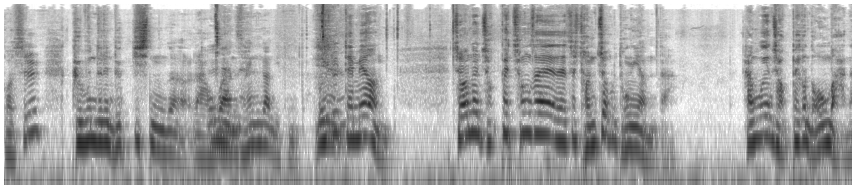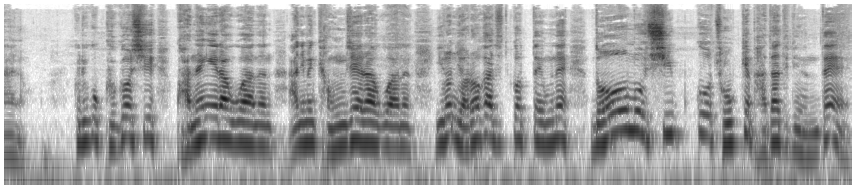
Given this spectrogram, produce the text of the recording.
것을 그분들이 느끼시는 거라고 음. 하는 생각이 듭니다. 뭐 이를테면 저는 적폐 청산에 대해서 전적으로 동의합니다. 한국엔 적폐가 너무 많아요. 그리고 그것이 관행이라고 하는 아니면 경제라고 하는 이런 여러 가지 것 때문에 너무 쉽고 좋게 받아들이는데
